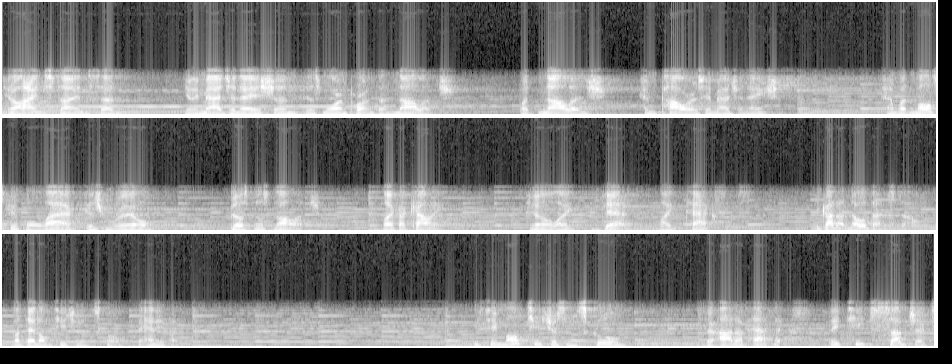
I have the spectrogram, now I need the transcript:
You know, Einstein said, you know, imagination is more important than knowledge, but knowledge empowers imagination. And what most people lack is real business knowledge, like accounting, you know, like debt, like taxes. You got to know that stuff, but they don't teach it in school to anybody. You see, most teachers in school, they're out of ethics. They teach subjects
